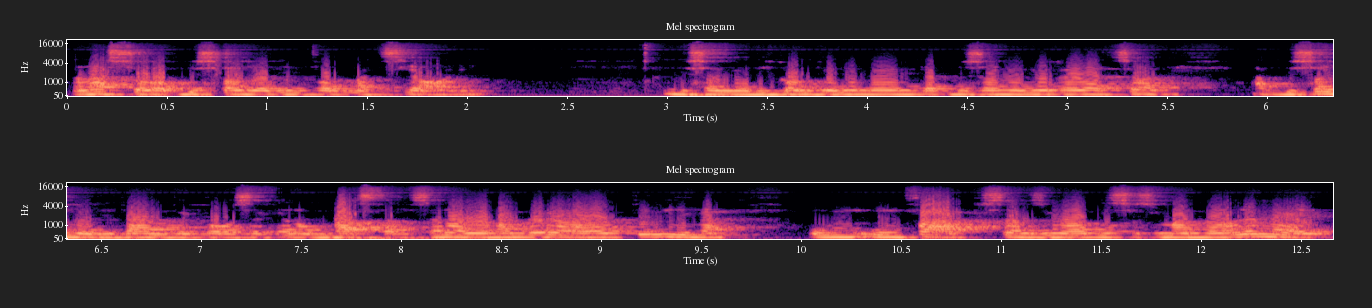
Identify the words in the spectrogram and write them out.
non ha solo bisogno di informazioni, ha bisogno di contenimento, ha bisogno di relazioni ha bisogno di tante cose che non bastano, se no io manderò una letterina, un, un fax, anzi no, adesso si mandano le mail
